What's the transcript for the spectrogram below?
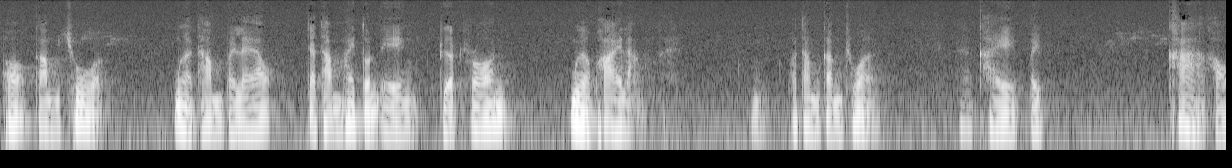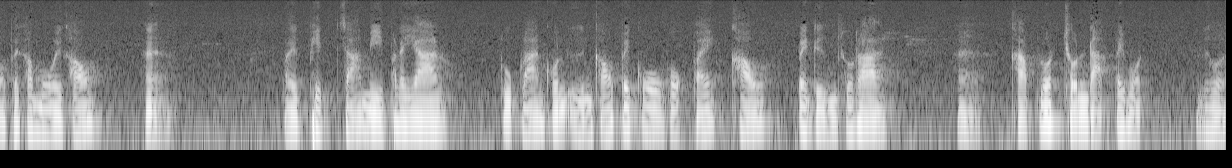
เพราะกรรมชั่วเมื่อทำไปแล้ว จะทำให้ตนเองเดือดร้อนเมื่อภายหลังพอทำกรรมชั่ว ใครไปฆ่าเขาไปขโมยเขาไปผิดสามีภรรยาลูกหลานคนอื่นเขาไปโกหกไป เขาไปดื่มสุราขับรถชนดะไปหมด หรือว่า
